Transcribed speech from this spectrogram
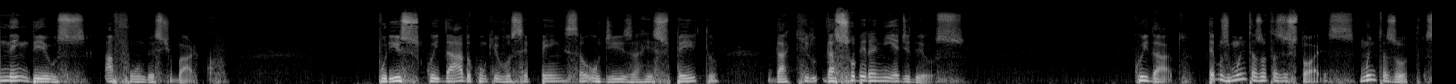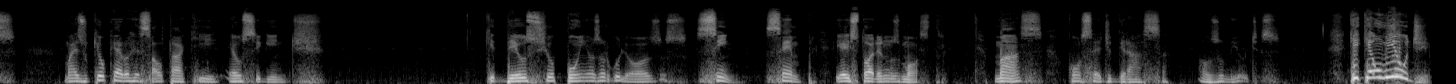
Nem Deus afunda este barco. Por isso, cuidado com o que você pensa ou diz a respeito daquilo, da soberania de Deus. Cuidado. Temos muitas outras histórias, muitas outras. Mas o que eu quero ressaltar aqui é o seguinte: que Deus se opõe aos orgulhosos, sim, sempre, e a história nos mostra. Mas concede graça aos humildes. O que, que é humilde?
